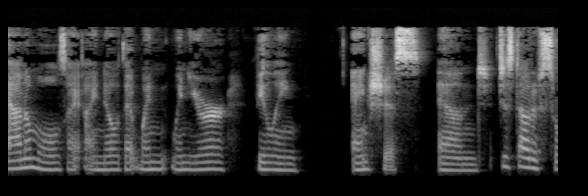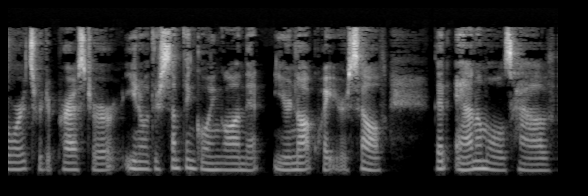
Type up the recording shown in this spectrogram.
animals, I, I know that when when you're feeling anxious and just out of sorts or depressed or you know there's something going on that you're not quite yourself that animals have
